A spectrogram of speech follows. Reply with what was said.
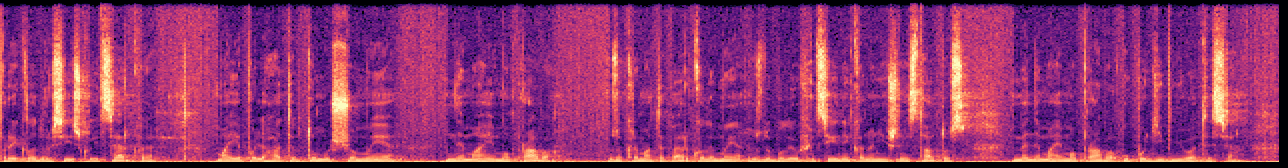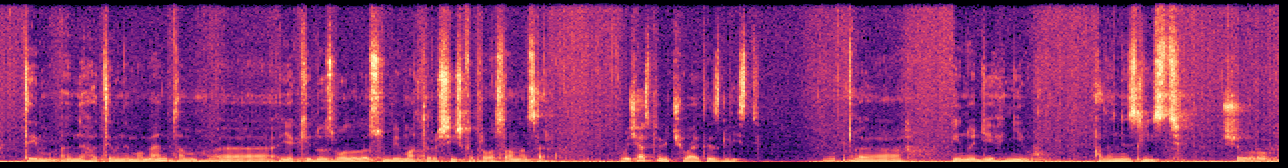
приклад російської церкви має полягати в тому, що ми не маємо права, зокрема тепер, коли ми здобули офіційний канонічний статус, ми не маємо права уподібнюватися тим негативним моментам, е, які дозволила собі мати російська православна церква. Ви часто відчуваєте злість? Е, Іноді гнів, але не злість. Що ви робите?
